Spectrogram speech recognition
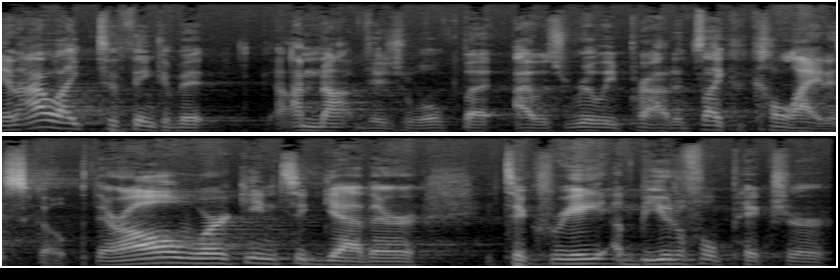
and I like to think of it I'm not visual, but I was really proud. It's like a kaleidoscope. They're all working together to create a beautiful picture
